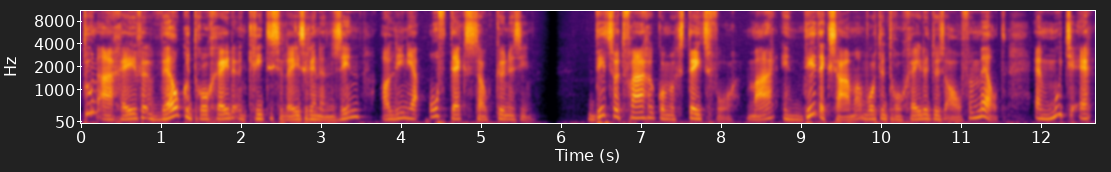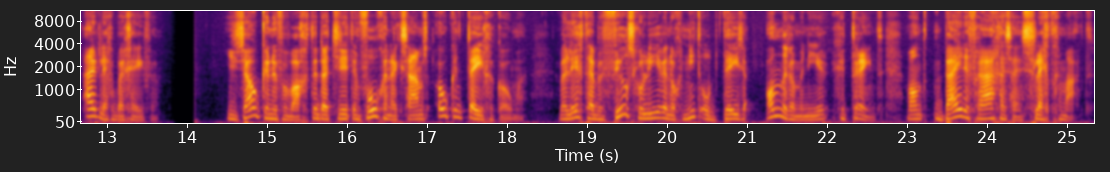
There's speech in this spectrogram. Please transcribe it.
toen aangeven welke drogreden een kritische lezer in een zin, alinea of tekst zou kunnen zien. Dit soort vragen komen nog steeds voor, maar in dit examen wordt de drogreden dus al vermeld en moet je er uitleg bij geven. Je zou kunnen verwachten dat je dit in volgende examens ook kunt tegenkomen. Wellicht hebben veel scholieren nog niet op deze andere manier getraind, want beide vragen zijn slecht gemaakt.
